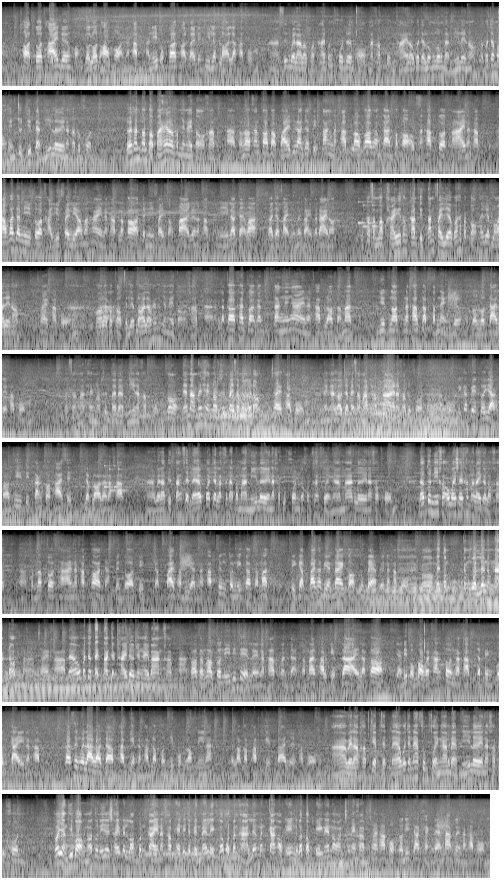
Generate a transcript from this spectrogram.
ถอดตัวท้ายเดิมของตัวรถออกก่อนนะครับ อันนี้ผมก็ถอดไว้เป็นที่เรียบร้อยแล้วครับผมอ่าซึ่งเวลาเราถอดท้ายบังโคลนเดิมออกนะครับ ผมท้ายเราก็จะโล่งๆแบบนี้เลยเนาะเราก็จะมองเห็นจุดยึดแบบนี้เลยนะครับ ทุกคน โดยขั้นตอนต่อไปให้เราทำยังไงต่อครับ อ่าสำหรับขั้นตอนต่อไปที่เราจะติดตั้งนะครับ เราก็ทำการประกอบนะครับตัวท้ายนะครับเขาก็จะมีตัวขายยึดไฟเลี้ยวมาให้นะครับ แล้วก็จะมีไฟสองป้ายด้วยนะครับ อันนี้แล้วแต่ว่าเราจะใส่หรือไม่ใส่ก็ได้เนาะแล้วก็สำหรับใครที่ต้องการติดตั้งไฟเลี้ยวก็ให้ประกอบให้เรียบร้อยเลยเนาะใช่ครับผม อ่าพอเราประกอบเสร็จเรียบร้อยแล้วให้ทำยังไงต่อครับ อ่าแล้วก็ขั้นตอนการติดตั้งง่าย ๆนะครับ เราสามารถยึดน็อตนะครับกับตำแหน่งเดิมของตัวรถได้เลยครับผม ก็สามารถแทงน็อตขึ้นไปแบบนี้นะครับ ผมก็แนะนำให้แทงน็อตขึ้นไปเสมอเนาะใช่ครับผมไม่งั้นเราจะไม่สามารถพับได้นะครับ ทุกคนครับผมอันนี่ก็เป็นตัวอย่างตอนที่ติดตั้งตัวท้ายเสร็จเรียบร้อยแล้วนะครับ อ่าเวลาติดตั้งเสร็จแล้วก็จะลักษณะประมาณนี้เลยนะครับ ทุกคนก็ค่อนข้างสวยงามมากเลยนะครับ ผม แล้วตัวนี้เขาเอาไว้ใช้ทำอะไรกันเหรอครับ อ่าสำหรับตัวท้ายนะครับก็จะเป็นตัวติดกับป้ายทะเบียนนะครับ ซึ่งตัวนี้ก็สามารถติดกับป้ายทะเบียนได้กรอบทุกแบบเลยนะครับผมอ่าก็ไม่ต้องกังวลเรื่องน้ำหนักเนาะอ่าใช่ ครับแล้วมันจะแตกต่างจากท้ายเดิมยังไงบ้างครับ อ่าก็สำหรับตัวนี้พิเศษเลยนะครับ มันจะสามารถพับเก็บได้ แล้วก็อย่างที่ผมบอกไว้ข้างต้นนะครับ จะเป็นกลไกนะครับ ก็ซึ่งเวลาเราจะพับเก็บนะครับ เรากดที่ปุ่มล็อกนี้นะแล้วเราก็พับเก็บได้เลยครับผม อ่าเวลาพับเก็บเสร็จแล้วก็จะแนบซุ้มสวยงามแบบนี้เลยนะครับทุกคน ก็อย่างที่บอกเนาะตัวนี้จะใช้เป็นล็อกกลไกนะครับแทนที่จะเป็นแม่เหล็กก็หมดปัญหาเรื่องมันกางออกเอง หรือว่าตกเองแน่นอนใช่ไหมครับ ใช่ครับผม ตัวนี้จะแข็งแรงมากเลยนะครับผม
